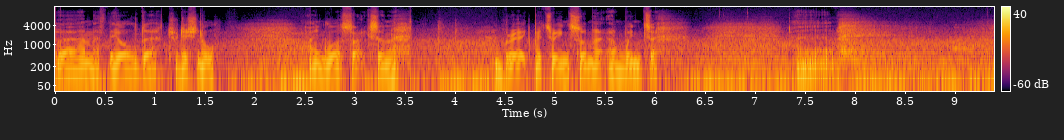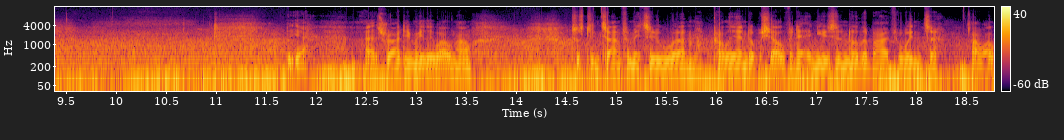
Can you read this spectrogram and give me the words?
um, the old uh, traditional Anglo-Saxon break between summer and winter. Um, but yeah it's riding really well now just in time for me to um, probably end up shelving it and using another bike for winter. Oh well.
